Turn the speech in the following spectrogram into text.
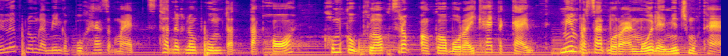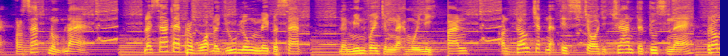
នៅលើភ្នំដែលមានកម្ពស់50ម៉ែត្រស្ថិតនៅក្នុងភូមិតាតាផ ឃុំគោកធ្លកស្រុកអង្គរបូរីខេត្តតាកែវមានប្រាសាទបុរាណមួយដែលមានឈ្មោះថាប្រាសាទភ្នំដាដោយសារតែប្រវត្តិដ៏យូរលង់នៃប្រាសាទដែលមានវ័យចំណាស់មួយនេះបានអន្តងចិត្តអ្នកទេសចរជាច្រើនទៅទស្សនាព្រម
